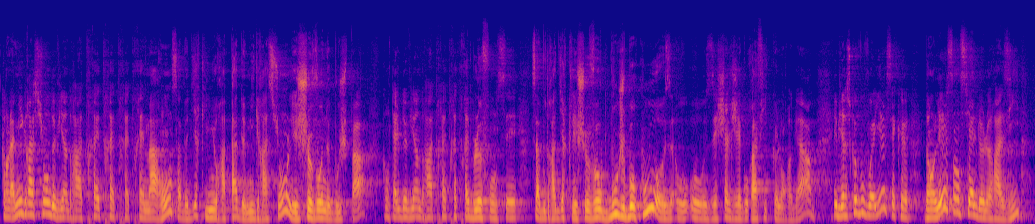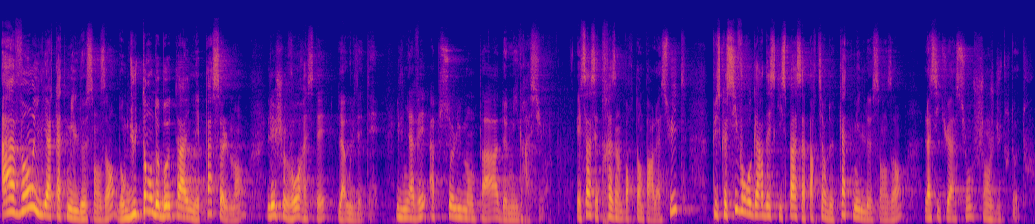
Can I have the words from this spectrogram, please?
Quand la migration deviendra très très très très marron, ça veut dire qu'il n'y aura pas de migration, les chevaux ne bougent pas. Quand elle deviendra très très très bleu foncé, ça voudra dire que les chevaux bougent beaucoup aux, échelles géographiques que l'on regarde. Eh bien, ce que vous voyez, c'est que dans l'essentiel de l'Eurasie, avant il y a 4200 ans, donc du temps de Botaille, mais pas seulement, les chevaux restaient là où ils étaient. Il n'y avait absolument pas de migration. Et ça, c'est très important par la suite, puisque si vous regardez ce qui se passe à partir de 4200 ans, la situation change du tout au tout.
